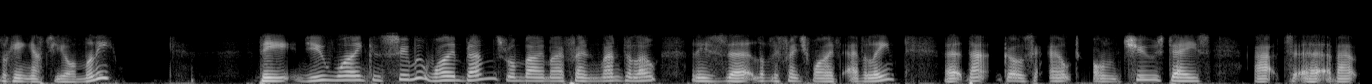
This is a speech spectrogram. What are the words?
looking after your money. The new wine consumer, wine brands, run by my friend Randolo and his uh, lovely French wife Eveline. Uh, that goes out on Tuesdays at uh, about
